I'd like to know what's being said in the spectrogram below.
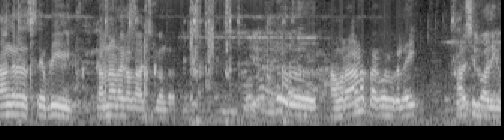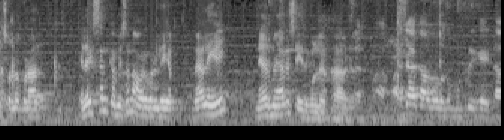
காங்கிரஸ் எப்படி கர்நாடகாவில் ஆட்சிக்கு வந்திருக்க முடியும்? வந்து ஒரு தவறான தகவல்களை அரசியல்வாதிகள் சொல்லக்கூடாது. எலெக்ஷன் கமிஷன் அவர்களுடைய வேலையை நேர்மையாக செய்து கொண்டிருக்கிறார்கள். பாஜக அலுவலகம் முற்றுகையிட்டா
